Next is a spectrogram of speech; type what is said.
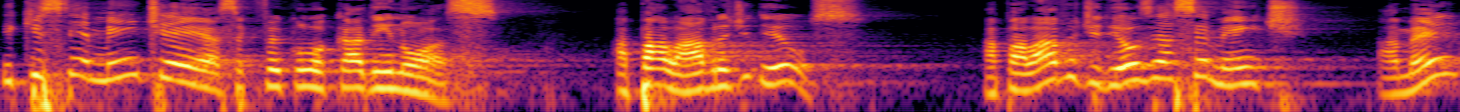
E que semente é essa que foi colocada em nós? A palavra de Deus. A palavra de Deus é a semente. Amém?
